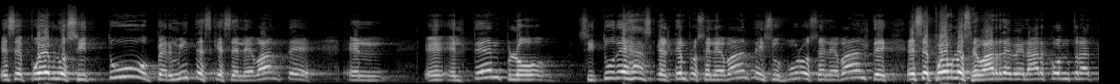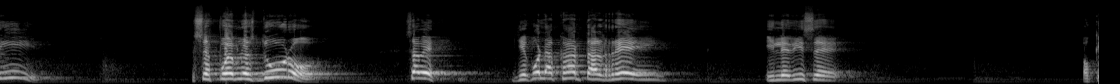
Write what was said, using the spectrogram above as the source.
Ese pueblo, si tú permites que se levante el, el, templo, si tú dejas que el templo se levante y sus muros se levanten, ese pueblo se va a rebelar contra ti. Ese pueblo es duro. ¿Sabe? Llegó la carta al rey y le dice, ok,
